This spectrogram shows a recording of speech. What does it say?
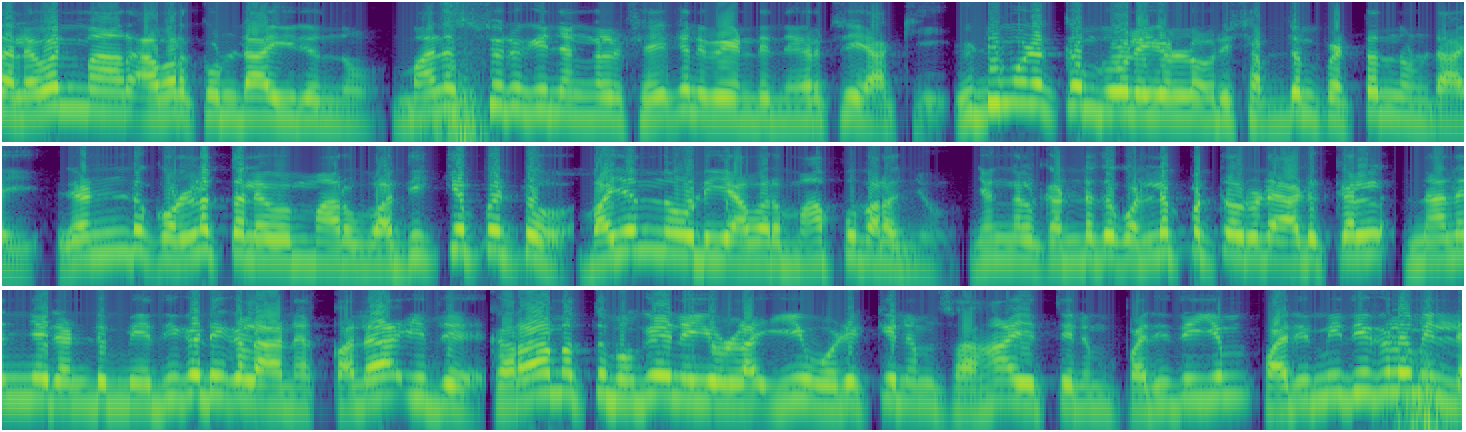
തലവന്മാർ അവർക്കുണ്ടായിരുന്നു. മനസ്സുരുകി ഞങ്ങൾ ഷെയ്ഖിന് വേണ്ടി നേർച്ചയാക്കി. ഇടിമുഴക്കം പോലെയുള്ള ഒരു ശബ്ദം പെട്ടെന്നുണ്ടായി. രണ്ട് കൊള്ളത്തലവന്മാർ വധിക്കപ്പെട്ടു. ഭയന്നോടി അവർ മാപ്പ് പറഞ്ഞു ഞങ്ങൾ കണ്ടത് കൊല്ലപ്പെട്ടവരുടെ അടുക്കൽ നനഞ്ഞ രണ്ട് മെതികടികളാണ് കൊല ഇത് കറാമത്ത് മുഖേനയുള്ള ഈ ഒഴുക്കിനും സഹായത്തിനും പരിധിയും പരിമിതികളുമില്ല.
